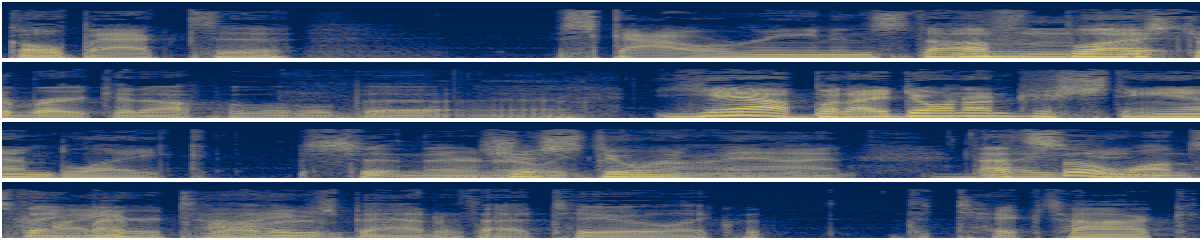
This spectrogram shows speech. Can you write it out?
go back to scouring and stuff. Mhm, But just to break it up a little bit. Yeah. yeah, but I don't understand like Sitting there, and just really doing grinding. that. That's like, the one thing. My time. brother's bad with that too. Like with the TikTok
